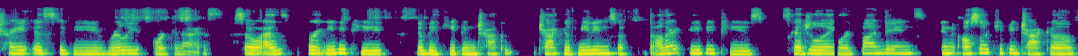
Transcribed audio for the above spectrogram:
trait is to be really organized. So as for EVP, you'll be keeping track of, track of meetings with the other EVPs, scheduling board bondings, and also keeping track of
